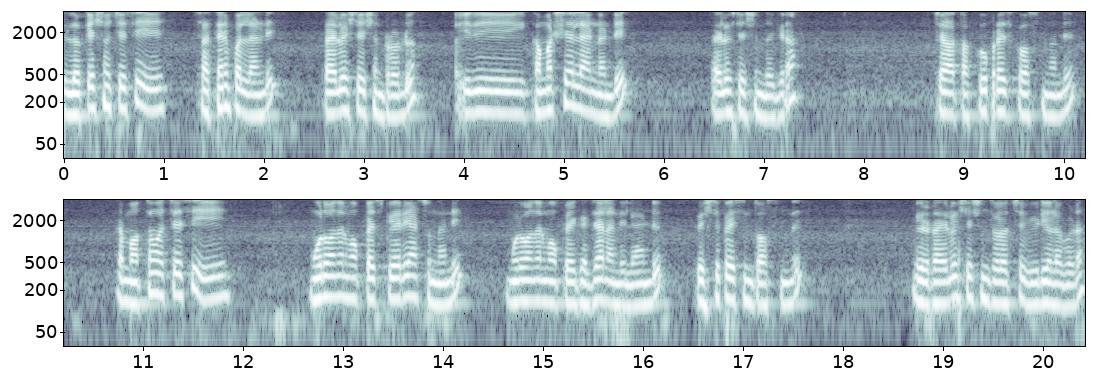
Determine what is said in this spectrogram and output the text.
ఈ లొకేషన్ వచ్చేసి సత్యనపల్లి అండి. Railway station road. ఇది కమర్షియల్ ల్యాండ్ అండి. రైల్వే స్టేషన్ దగ్గర. చాలా తక్కువ ప్రైస్కి వస్తుందండి. ఇక్కడ మొత్తం వచ్చేసి మూడు వందల ముప్పై స్క్వేర్ యార్డ్స్ ఉందండి. మూడు వందల ముప్పై గజాలండి ల్యాండ్. వెస్ట్ ఫేసింగ్తో వస్తుంది. మీరు రైల్వే స్టేషన్ చూడొచ్చు వీడియోలో కూడా.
